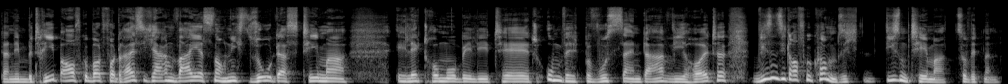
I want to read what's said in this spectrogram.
dann den Betrieb aufgebaut. Vor 30 Jahren war jetzt noch nicht so das Thema Elektromobilität, Umweltbewusstsein da wie heute. Wie sind Sie darauf gekommen, sich diesem Thema zu widmen?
